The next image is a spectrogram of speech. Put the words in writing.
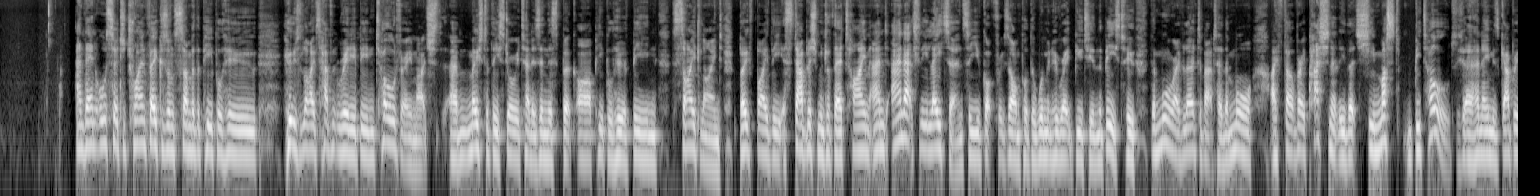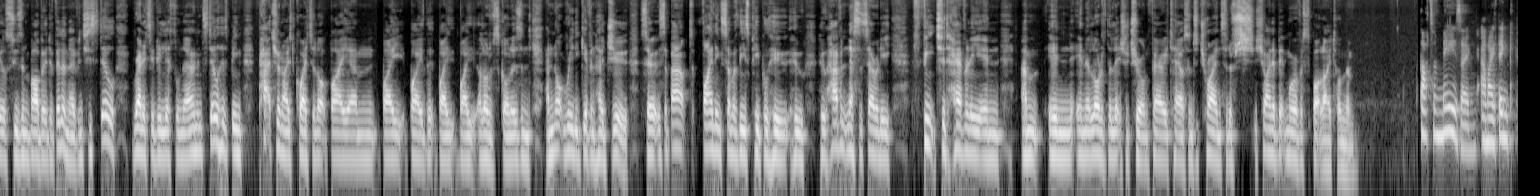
and then also to try and focus on some of the people who whose lives haven't really been told very much. Um, most of these storytellers in this book are people who have been sidelined, both by the establishment of their time and and actually later. And so you've got, for example, the woman who wrote Beauty and the Beast, who the more I've learnt about her, the more I felt very passionately that she must be told. Uh, her name is Gabrielle Susan Barbot de Villeneuve, and she's still relatively little known and still has been patronised quite a lot by um, by by the, by by a lot of scholars and and not really given her due. So it was about finding some of these people who who who haven't necessarily featured heavily in um, in in a lot of the literature on fairy tales, and to try and sort of sh- shine a bit more of a spotlight on them. That's amazing, and I think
